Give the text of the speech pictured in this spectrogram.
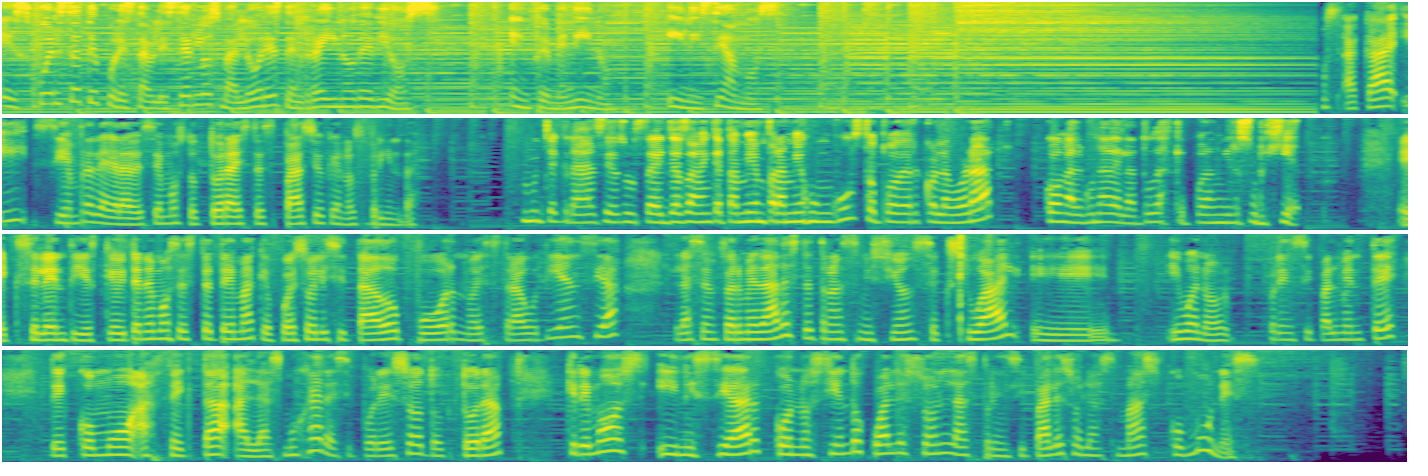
Esfuérzate por establecer los valores del reino de Dios. En femenino, iniciamos. Acá y siempre le agradecemos, doctora, este espacio que nos brinda. Muchas gracias. Ustedes ya saben que también para mí es un gusto poder colaborar con alguna de las dudas que puedan ir surgiendo. Excelente, y es que hoy tenemos este tema que fue solicitado por nuestra audiencia, las enfermedades de transmisión sexual, eh, y bueno, principalmente de cómo afecta a las mujeres. Y por eso, doctora, queremos iniciar conociendo cuáles son las principales o las más comunes.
